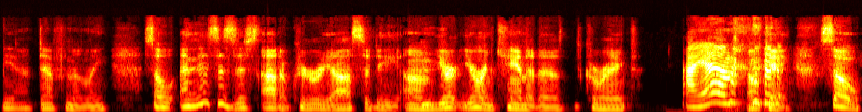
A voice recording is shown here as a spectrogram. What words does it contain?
Yeah, definitely. So, and this is just out of curiosity. Um, mm-hmm. you're you're in Canada, correct? I am. okay. So,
